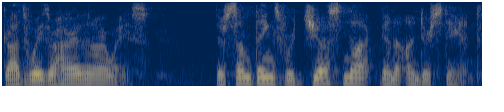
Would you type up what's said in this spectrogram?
God's ways are higher than our ways. There's some things we're just not going to understand.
